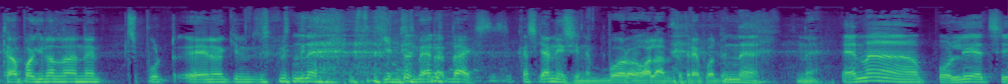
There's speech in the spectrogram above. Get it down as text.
Θα πω γινόταν. ε, τσιπουρ- ε, Ενώ εκείνη Ναι. εκείνη τη μέρα, εντάξει. Κασιανή είναι. Μπορώ, όλα επιτρέπονται. Ναι. Ναι. Ένα πολύ έτσι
